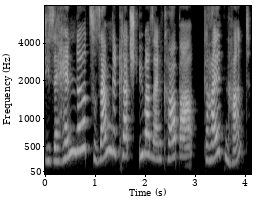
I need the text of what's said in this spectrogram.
diese Hände zusammengeklatscht über seinem Körper gehalten hat.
